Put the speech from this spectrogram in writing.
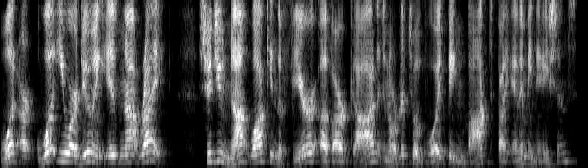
What, are, what you are doing is not right. Should you not walk in the fear of our God in order to avoid being mocked by enemy nations?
